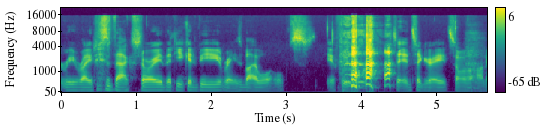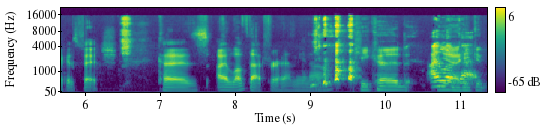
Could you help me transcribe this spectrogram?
rewrite his backstory that he could be raised by wolves if we want to integrate some of Annika's pitch. Because I love that for him, you know? he could I love yeah that. he could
